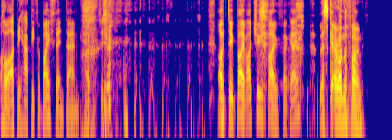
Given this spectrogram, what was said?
Oh, I'd be happy for both then, Dan. I'd just I'd do both. I choose both. Okay. Let's get her on the phone.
